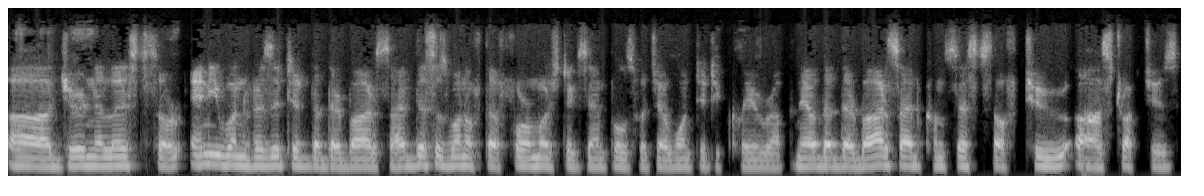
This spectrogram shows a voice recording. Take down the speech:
uh, journalists or anyone visited the Darbar Sahib, this is one of the foremost examples which I wanted to clear up. Now, the Darbar Sahib consists of two uh, structures,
